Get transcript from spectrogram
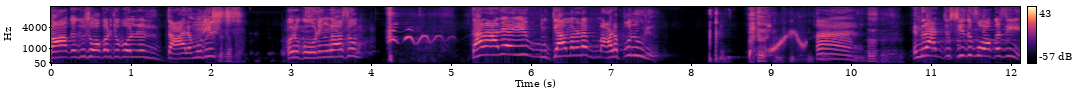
കാക്കയ്ക്ക് ഷോക്ക് അടിച്ച പോലെ തലമുടി ഒരു കൂളിംഗ് ഗ്ലാസും ക്യാമറയുടെ അടപ്പൊന്നൂര് എന്നിട്ട് അഡ്ജസ്റ്റ് ചെയ്ത് ഫോക്കസ് ചെയ്യ്.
